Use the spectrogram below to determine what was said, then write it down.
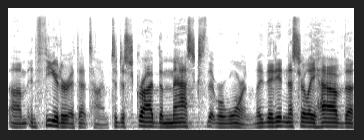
um, in theater at that time to describe the masks that were worn. They, they didn't necessarily have the,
